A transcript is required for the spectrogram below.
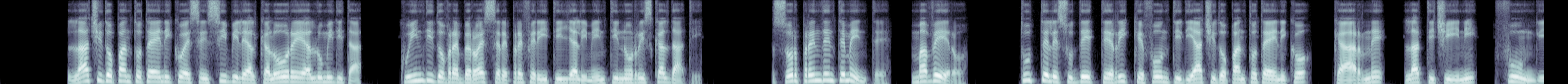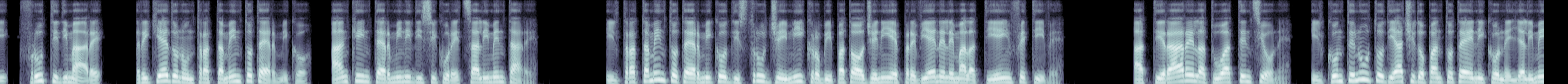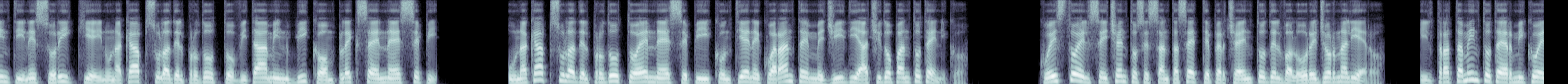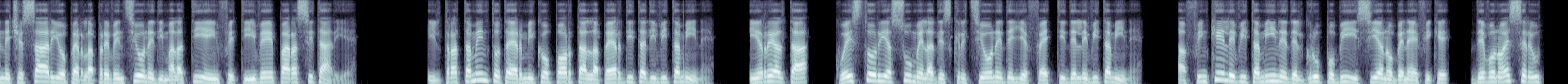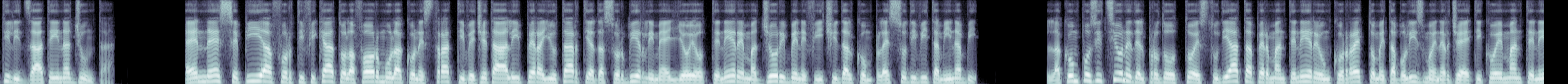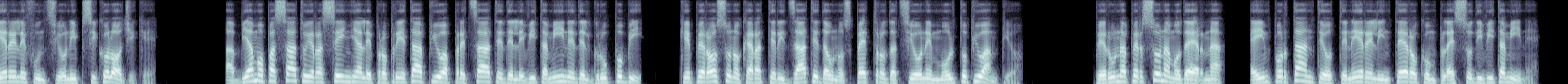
L'acido pantotenico è sensibile al calore e all'umidità, quindi dovrebbero essere preferiti gli alimenti non riscaldati. Sorprendentemente, ma vero. Tutte le suddette ricche fonti di acido pantotenico, carne, latticini, funghi, frutti di mare, richiedono un trattamento termico, anche in termini di sicurezza alimentare. Il trattamento termico distrugge i microbi patogeni e previene le malattie infettive. Attirare la tua attenzione. Il contenuto di acido pantotenico negli alimenti in esso ricchi è in una capsula del prodotto Vitamin B Complex NSP. Una capsula del prodotto NSP contiene 40 mg di acido pantotenico. Questo è il 667% del valore giornaliero. Il trattamento termico è necessario per la prevenzione di malattie infettive e parassitarie. Il trattamento termico porta alla perdita di vitamine. In realtà, questo riassume la descrizione degli effetti delle vitamine. Affinché le vitamine del gruppo B siano benefiche, devono essere utilizzate in aggiunta. NSP ha fortificato la formula con estratti vegetali per aiutarti ad assorbirli meglio e ottenere maggiori benefici dal complesso di vitamina B. La composizione del prodotto è studiata per mantenere un corretto metabolismo energetico e mantenere le funzioni psicologiche. Abbiamo passato in rassegna le proprietà più apprezzate delle vitamine del gruppo B, che però sono caratterizzate da uno spettro d'azione molto più ampio. Per una persona moderna, è importante ottenere l'intero complesso di vitamine.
